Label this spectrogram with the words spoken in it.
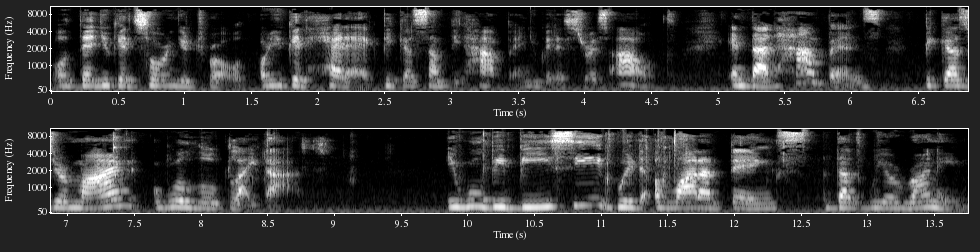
Or then you get sore in your throat or you get headache because something happened you get stressed out and that happens because your mind will look like that it will be busy with a lot of things that we are running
